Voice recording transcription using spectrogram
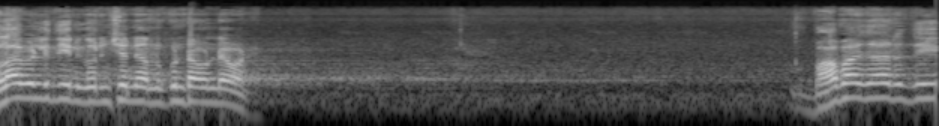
ఎలా వెళ్ళి దీని గురించి నేను అనుకుంటా ఉండేవాడిని బాబా గారిది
